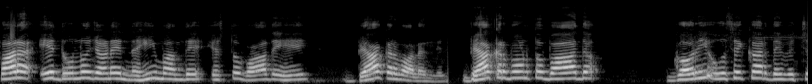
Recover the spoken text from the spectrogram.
ਪਰ ਇਹ ਦੋਨੋਂ ਜਾਣੇ ਨਹੀਂ ਮੰਨਦੇ, ਇਸ ਤੋਂ ਬਾਅਦ ਇਹ ਵਿਆਹ ਕਰਵਾ ਲੈਂਦੇ ਨੇ। ਵਿਆਹ ਕਰਵਾਉਣ ਤੋਂ ਬਾਅਦ ਗੌਰੀ ਉਸੇ ਘਰ ਦੇ ਵਿੱਚ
